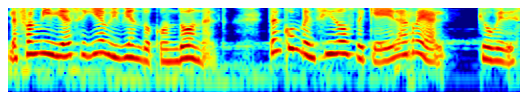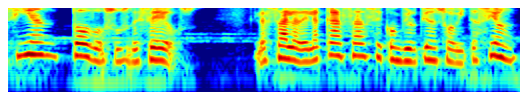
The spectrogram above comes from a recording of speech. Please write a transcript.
la familia seguía viviendo con Donald, tan convencidos de que era real que obedecían todos sus deseos. La sala de la casa se convirtió en su habitación,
